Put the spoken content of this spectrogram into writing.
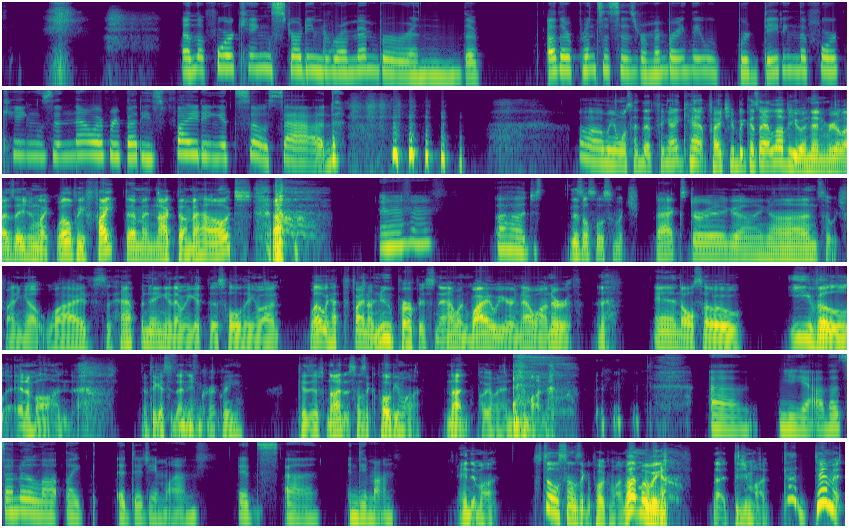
and the four kings starting to remember and the other princesses remembering they were dating the four kings and now everybody's fighting. It's so sad. oh, we almost had that thing. I can't fight you because I love you. And then realization like, well, if we fight them and knock them out. mm-hmm. Uh, just there's also so much backstory going on, so much finding out why this is happening, and then we get this whole thing about, well, we have to find our new purpose now and why we are now on Earth. and also, Evil Enemon. I think I said that name correctly. Because if not, it sounds like a Pokemon. Not Pokemon, Digimon. um, yeah, that sounded a lot like a Digimon. It's, uh, Indimon. Indimon. Still sounds like a Pokemon, but moving on. Not Digimon. God damn it!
